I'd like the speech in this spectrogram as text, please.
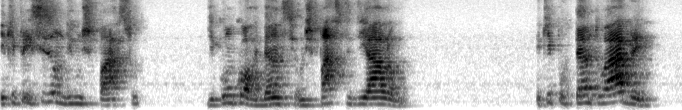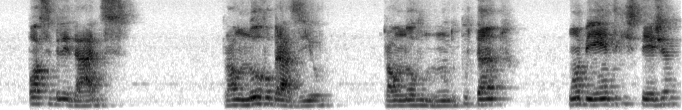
e que precisam de um espaço de concordância, um espaço de diálogo, e que, portanto, abre possibilidades para um novo Brasil, para um novo mundo. Portanto, um ambiente que esteja,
